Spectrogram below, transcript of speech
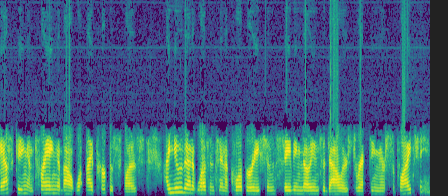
asking and praying about what my purpose was, I knew that it wasn't in a corporation saving millions of dollars directing their supply chain.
